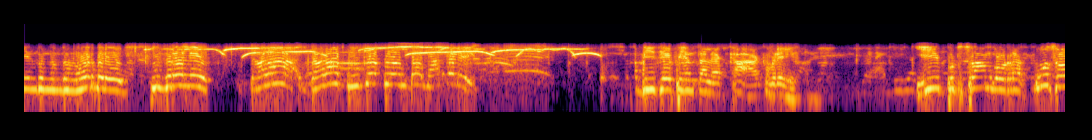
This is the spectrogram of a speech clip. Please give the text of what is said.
ಇಂದು ಮುಂದೆ ನೋಡ್ಬೇಡಿ. ಇದರಲ್ಲಿ ದಳ ದಳ ಬಿಜೆಪಿ ಅಂತ ಮಾಡಬೇಡಿ. ಬಿಜೆಪಿ ಅಂತ ಲೆಕ್ಕ ಹಾಕಬೇಡಿ. ಈ ಪುಟ್ಟಸ್ವಾಮಿಗೌಡರ ಕೂಸು.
